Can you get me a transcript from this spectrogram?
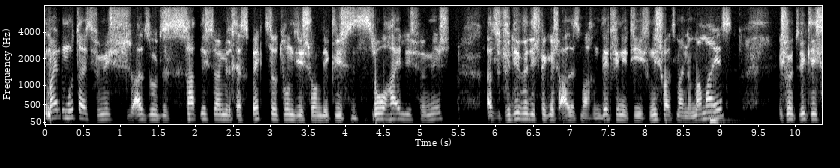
Meine Mutter ist für mich, also das hat nichts mehr mit Respekt zu tun, die ist schon wirklich so heilig für mich. Also für die würde ich wirklich alles machen, definitiv. Nicht, weil es meine Mama ist. Ich würde wirklich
